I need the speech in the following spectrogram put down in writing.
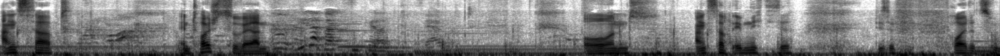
Angst habt, enttäuscht zu werden. Und Angst habt eben nicht diese, diese Freude zu,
